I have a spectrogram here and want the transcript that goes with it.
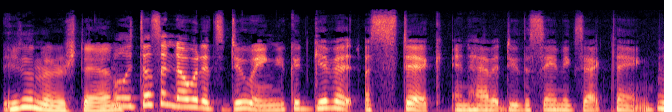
He doesn't understand. well, it doesn't know what it's doing. You could give it a stick and have it do the same exact thing, Eh,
